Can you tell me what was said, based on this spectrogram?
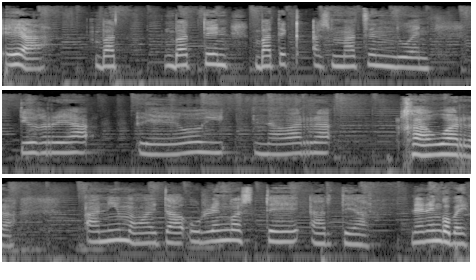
Ea, bat, baten batek asmatzen duen. Tigrea, leoi, navarra, jaguarra. Animo eta urrengo aste artea. Lehenengo be.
